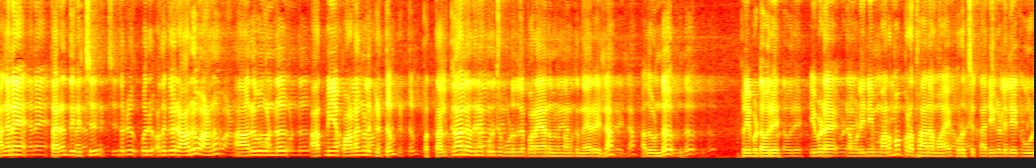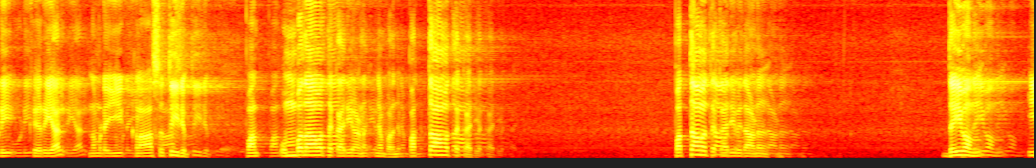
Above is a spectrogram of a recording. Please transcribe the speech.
അങ്ങനെ തരംതിരിച്ച് ഇതൊരു ഒരു അതൊക്കെ ഒരു അറിവാണ്. ആ അറിവ് കൊണ്ട് ആത്മീയ പാഠങ്ങൾ കിട്ടും. ഇപ്പൊ തൽക്കാലം അതിനെക്കുറിച്ച് കൂടുതൽ പറയാനൊന്നും നമുക്ക് നേരെയില്ല. അതുകൊണ്ട് പ്രിയപ്പെട്ടവരെ ഇവിടെ നമ്മൾ ഇനി മർമ്മപ്രധാനമായ കുറച്ച് കാര്യങ്ങളിലേക്ക് കൂടി കയറിയാൽ നമ്മുടെ ഈ ക്ലാസ് തീരും. ഒമ്പതാമത്തെ കാര്യമാണ് ഞാൻ പറഞ്ഞു പത്താമത്തെ കാര്യം. പത്താമത്തെ കാര്യം ഇതാണ്. ദൈവം ഈ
